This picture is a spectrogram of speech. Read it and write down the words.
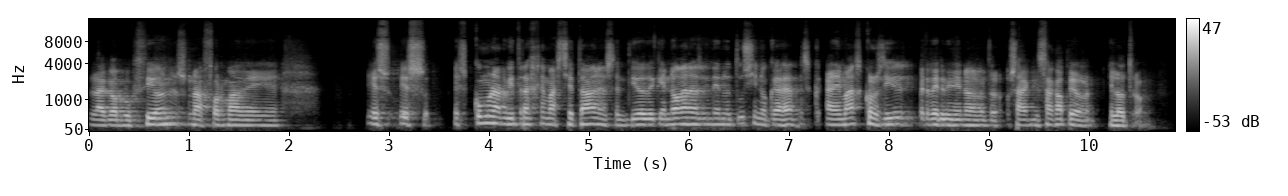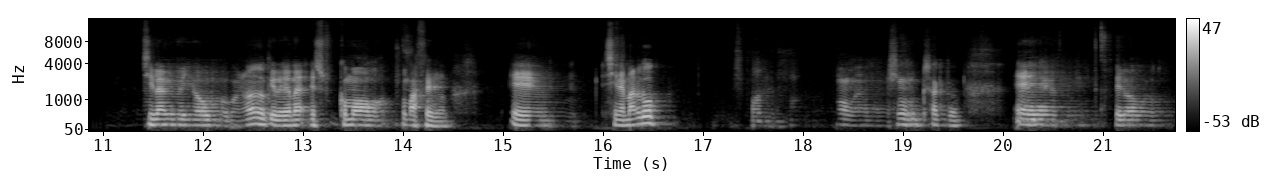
la corrupción es una forma de... Es, es, es, como un arbitraje más chetado en el sentido de que no ganas dinero tú, sino que además consigues perder dinero al otro. O sea, que saca peor el otro. Sí la vivo yo un poco, ¿no? Es como suma cero. Eh, sin embargo, exacto. Eh, pero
